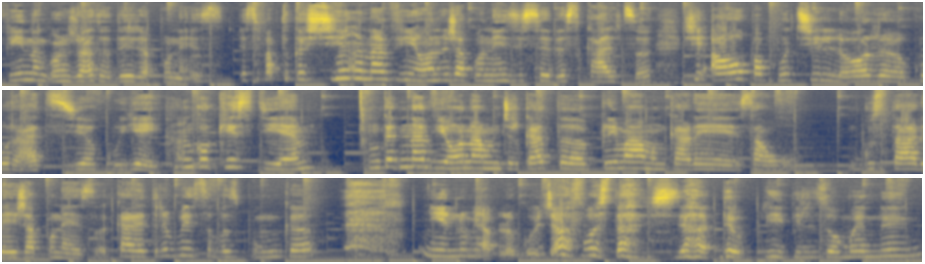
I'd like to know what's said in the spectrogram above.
fiind înconjurată de japonezi, este faptul că și în avion japonezii se descalță și au papucii lor uh, curați uh, cu ei. Încă o chestie, încă din avion am încercat uh, prima mâncare sau gustare japoneză, care trebuie să vă spun că mie nu mi-a plăcut și a fost așa de oribil să o mănânc.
